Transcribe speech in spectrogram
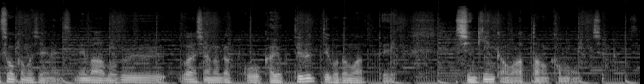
そうかもしれないですね。まあ僕はシャの学校通ってるっていうこともあって親近感はあったのかもしれないです。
